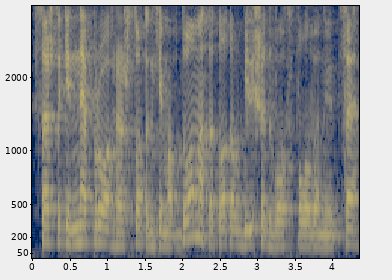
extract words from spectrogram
все ж таки не програш Тоттенхема вдома та тотал більше 2,5. Це е,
